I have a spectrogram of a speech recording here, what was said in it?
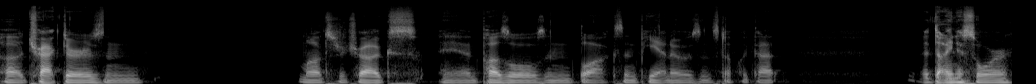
uh, tractors and monster trucks and puzzles and blocks and pianos and stuff like that. A dinosaur.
